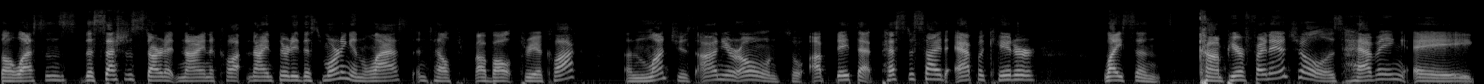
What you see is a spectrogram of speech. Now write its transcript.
The lessons, the sessions start at nine o'clock, nine thirty this morning, and last until th- about three o'clock. And lunch is on your own. So update that pesticide applicator license. Compeer Financial is having a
